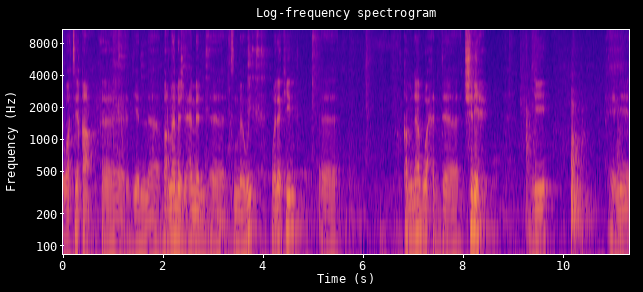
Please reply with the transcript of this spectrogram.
وثيقة ديال برنامج العمل التنموي. ولكن قمنا بواحد التشريح ل يعني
